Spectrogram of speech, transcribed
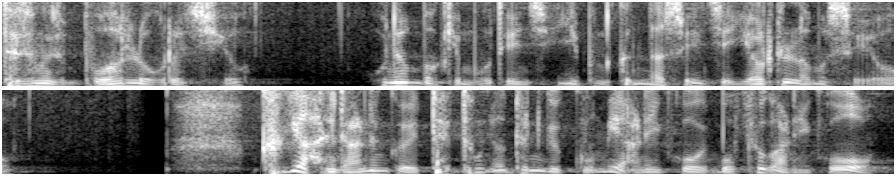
대통령에서 뭐 하려고 그러지요? 5년밖에 못 했지. 이분 끝났어요. 이제 열흘 남았어요. 그게 아니라는 거예요. 대통령 되는 게 꿈이 아니고, 목표가 아니고,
